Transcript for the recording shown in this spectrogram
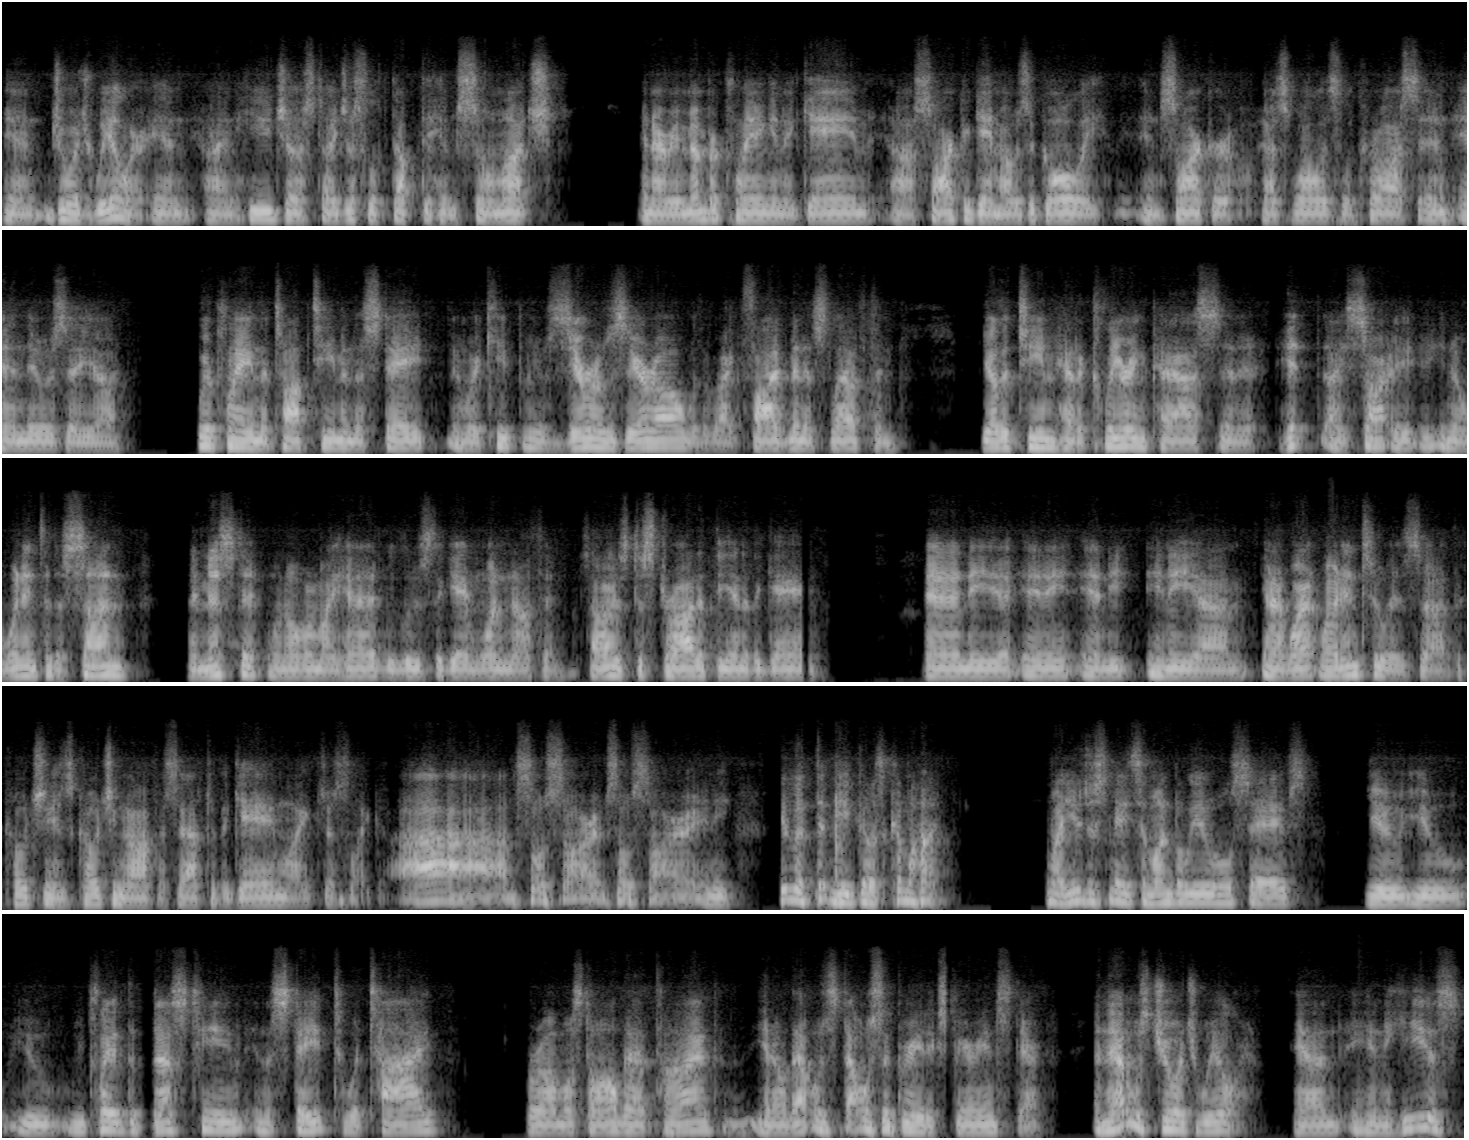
and George Wheeler, and and he just I just looked up to him so much. And I remember playing in a game, uh, soccer game. I was a goalie in soccer as well as lacrosse, and and there was a uh, were playing the top team in the state, and we are keeping zero zero with like five minutes left, and the other team had a clearing pass, and it hit. I saw it, you know, went into the sun. I missed it, went over my head. We lose the game one nothing. So I was distraught at the end of the game and he and he and he, and he um, you know went went into his uh, the coaching his coaching office after the game like just like ah I'm so sorry I'm so sorry and he he looked at me he goes come on come on you just made some unbelievable saves you you you we played the best team in the state to a tie for almost all that time you know that was that was a great experience there and that was George Wheeler and and he is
